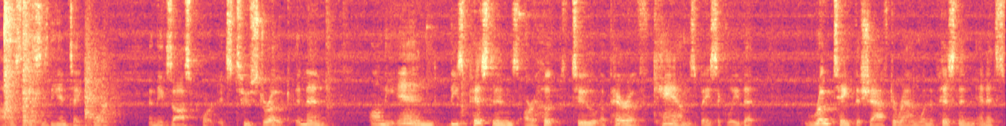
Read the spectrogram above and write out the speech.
obviously, this is the intake port and the exhaust port. It's two stroke. And then on the end, these pistons are hooked to a pair of cams basically that rotate the shaft around when the piston and its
